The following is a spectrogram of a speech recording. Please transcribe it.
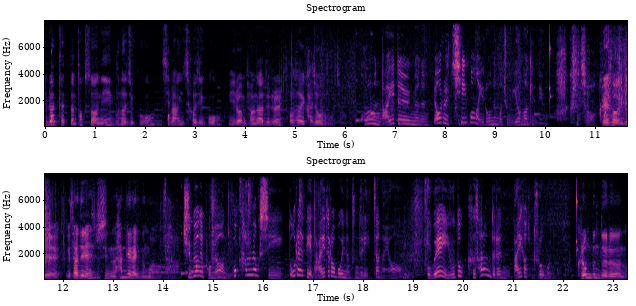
뚜렷했던 턱선이 무너지고 지방이 처지고 이런 변화들을 서서히 가져오는 거죠. 그러면 나이 들면은 뼈를 치거나 이러는 건 좀 위험하겠네요. 아, 그렇죠. 그래서 이제 의사들이 해줄 수 있는 한계가 있는 겁니다. 주변을 보면 꼭 한 명씩 또래 비해 나이 들어 보이는 분들이 있잖아요. 또왜 유독 그 사람들은 나이가 좀 들어 보이는 걸까요? 그런 분들은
